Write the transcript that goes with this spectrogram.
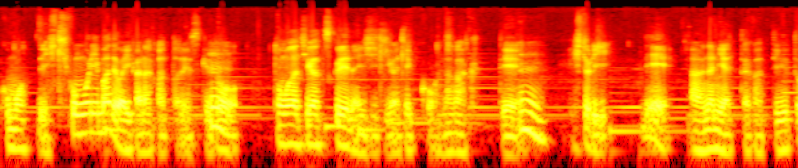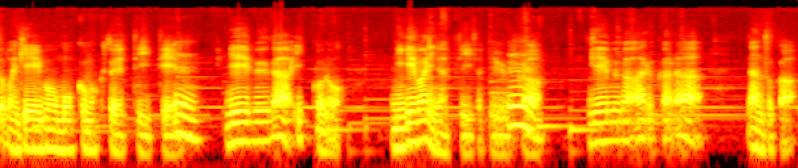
こもって引きこもりまではいかなかったですけど、友達が作れない時期が結構長くって、うん。一人であの何やったかっていうと、まあ、ゲームを黙々とやっていて、うん。ゲームが一個の逃げ場になっていたというか、うゲームがあるからなんとか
